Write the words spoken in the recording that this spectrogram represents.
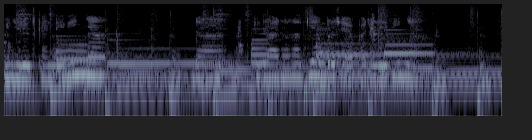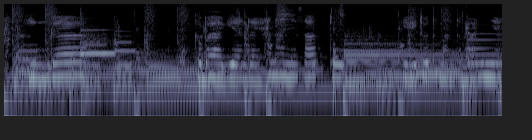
menyudutkan dirinya, dan tidak ada lagi yang percaya pada dirinya. yaitu teman-temannya.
